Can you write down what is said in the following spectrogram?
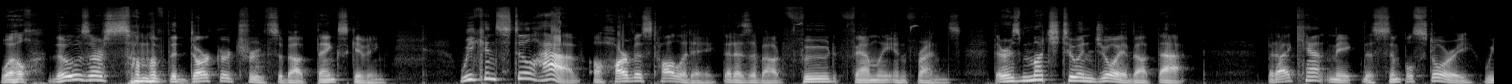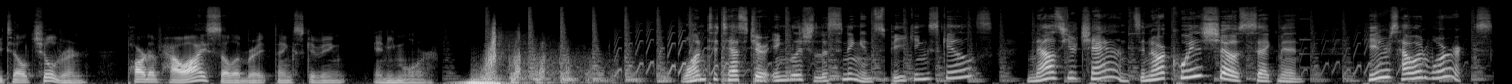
Well, those are some of the darker truths about Thanksgiving. We can still have a harvest holiday that is about food, family, and friends. There is much to enjoy about that. But I can't make the simple story we tell children part of how I celebrate Thanksgiving anymore. Want to test your English listening and speaking skills? Now's your chance in our quiz show segment. Here's how it works.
